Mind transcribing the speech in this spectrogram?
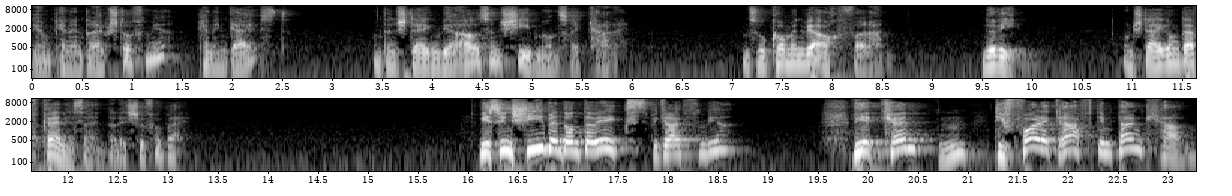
Wir haben keinen Treibstoff mehr, keinen Geist. Und dann steigen wir aus und schieben unsere Karre. Und so kommen wir auch voran. Nur wie? Und Steigung darf keine sein, dann ist schon vorbei. Wir sind schiebend unterwegs, begreifen wir? Wir könnten die volle Kraft im Tank haben.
